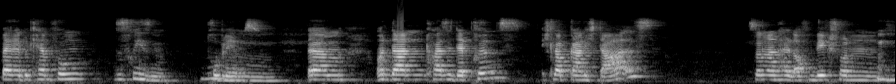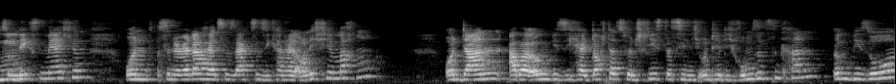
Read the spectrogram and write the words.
bei der Bekämpfung des Riesenproblems. Mm. Ähm, und dann quasi der Prinz, ich glaube, gar nicht da ist, sondern halt auf dem Weg schon Mhm. zum nächsten Märchen. Und Cinderella halt so sagt, so, sie kann halt auch nicht viel machen. Und dann aber irgendwie sich halt doch dazu entschließt, dass sie nicht untätig rumsitzen kann. Irgendwie so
